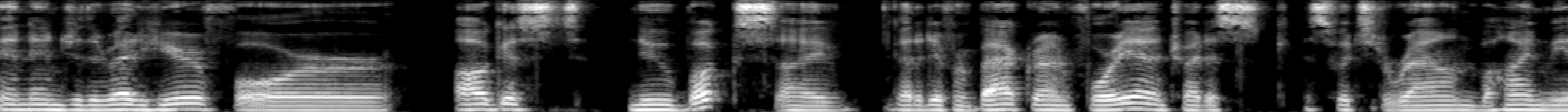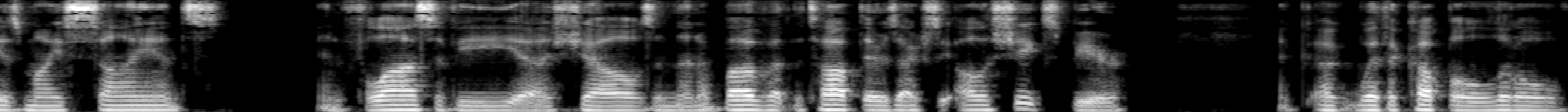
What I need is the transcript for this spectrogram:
and Ninja the Red here for August new books. I've got a different background for you and try to switch it around. Behind me is my science and philosophy uh, shelves, and then above at the top there's actually all of Shakespeare uh, with a couple little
